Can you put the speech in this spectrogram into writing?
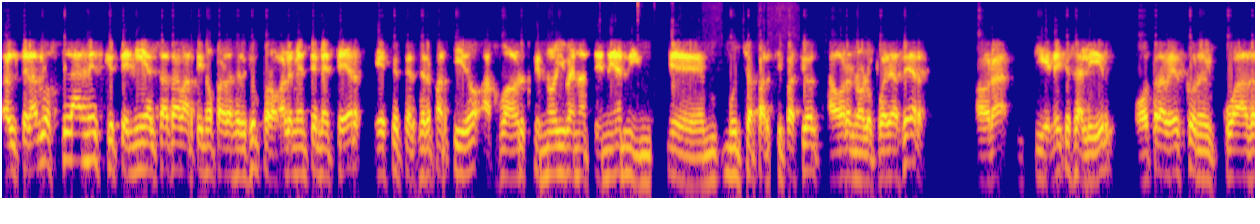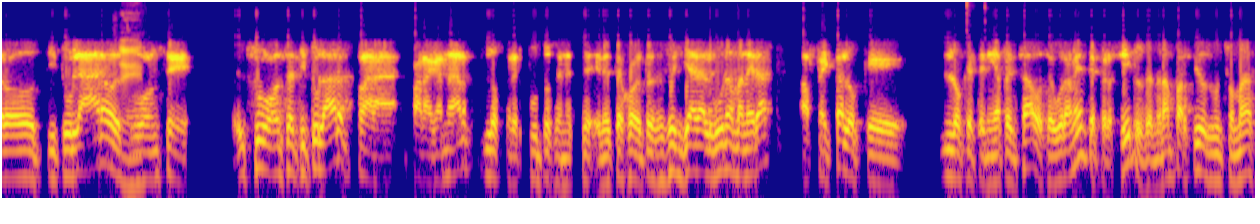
alterar los planes que tenía el Tata Martino para la selección, probablemente meter ese tercer partido a jugadores que no iban a tener ni, eh, mucha participación, ahora no lo puede hacer, ahora tiene que salir otra vez con el cuadro titular o Sí. su once su once titular para, para ganar los tres puntos en este, en este juego. Entonces eso ya de alguna manera afecta lo que, lo que tenía pensado seguramente, pero sí, pues vendrán partidos mucho más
